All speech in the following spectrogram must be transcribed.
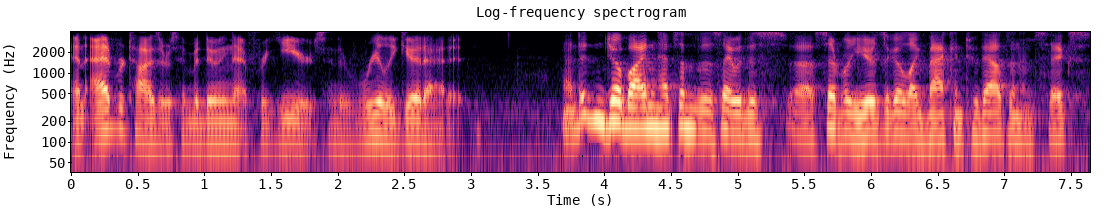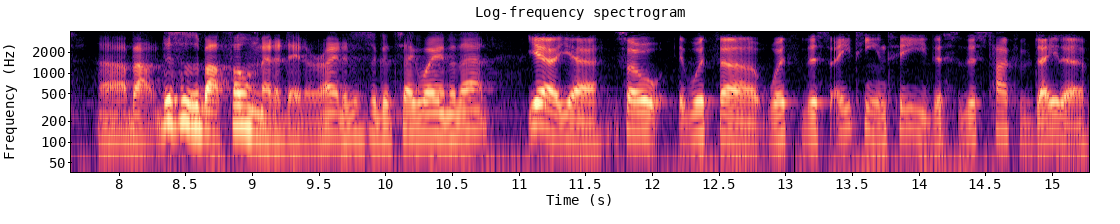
And advertisers have been doing that for years, and they're really good at it. Now, didn't Joe Biden have something to say with this uh, several years ago, like back in 2006, uh, about this is about phone metadata, right? Is this a good segue into that? Yeah, yeah. So with uh, with this AT and T, this this type of data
